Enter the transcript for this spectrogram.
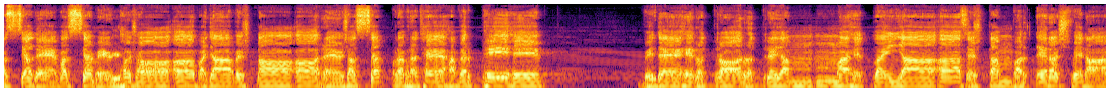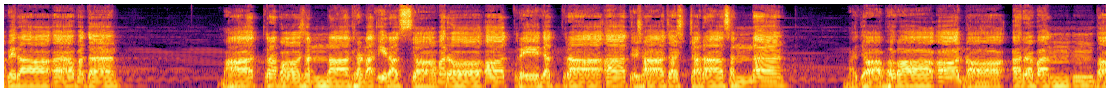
अस्य देवस्य मीळ्हुषो भजा विष्णो रेषस्य प्रभृथे हविर्भिः विदेहि रुद्रो रुद्रियम् महित्वय्याशिष्टम् भर्तिरश्विनाविरावद मात्रपोषन्नाघृण इरस्योवरो त्रे यत्रातिशाचश्चरासन्न मया भवा न अरवन्तो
